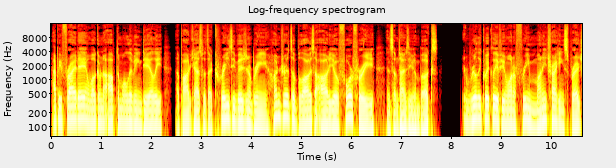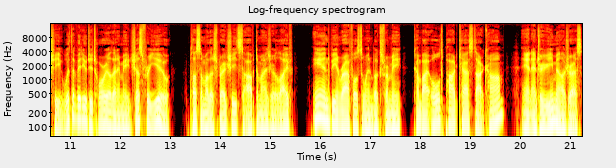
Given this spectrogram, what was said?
Happy Friday and welcome to Optimal Living Daily, a podcast with a crazy vision of bringing hundreds of blogs to audio for free and sometimes even books. And really quickly, if you want a free money tracking spreadsheet with a video tutorial that I made just for you, plus some other spreadsheets to optimize your life, and be in raffles to win books from me, come by oldpodcast.com and enter your email address.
